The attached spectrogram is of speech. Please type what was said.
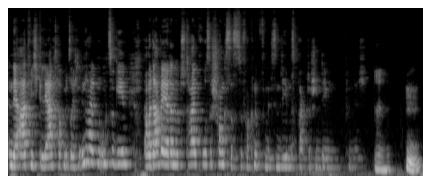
an der Art, wie ich gelernt habe, mit solchen Inhalten umzugehen. Aber da wäre ja dann eine total große Chance, das zu verknüpfen mit diesen lebenspraktischen Dingen, finde ich. Mhm. Hm.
